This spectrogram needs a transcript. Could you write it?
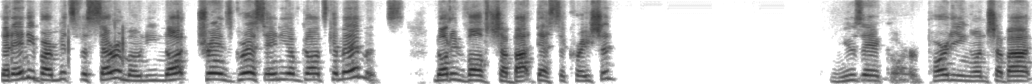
that any bar mitzvah ceremony not transgress any of God's commandments, not involve Shabbat desecration, music or partying on Shabbat.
